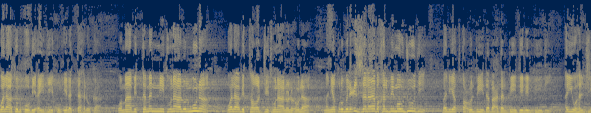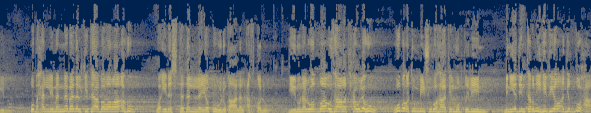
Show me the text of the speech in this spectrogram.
ولا تلقوا بأيديكم إلى التهلكه وما بالتمني تنال المنى ولا بالترجي تنال العلا. من يطلب العز لا يبخل بموجود بل يقطع البيد بعد البيد للبيد. أيها الجيل قبحا لمن نبذ الكتاب وراءه وإذا استدل يقول قال الأخطل ديننا الوضاء ثارت حوله غبرة من شبهات المبطلين من يد ترميه في رأد الضحى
